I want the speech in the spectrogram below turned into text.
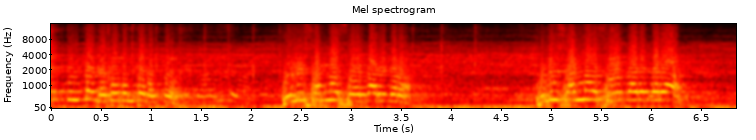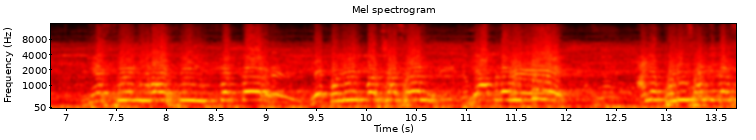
एक मिनिट घेतो तुमचं फक्त. पोलिसांना सहकार्य करा. पोलिसांना सहकार्य करा. एसपी निवासी इन्स्पेक्टर हे पोलीस प्रशासन हे आपले मित्र आणि पोलिसांनी जर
